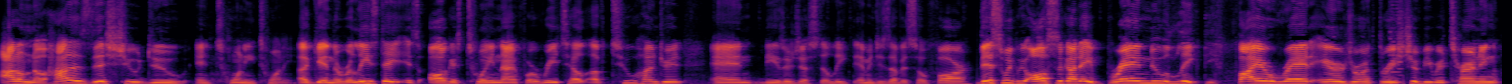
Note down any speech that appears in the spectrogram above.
I don't know. How does this shoe do in 2020? Again, the release date is August 29th for retail of 200 and these are just the leaked images of it so far. This week, we also got a brand new leak. The Fire Red Air Jordan 3 should be returning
